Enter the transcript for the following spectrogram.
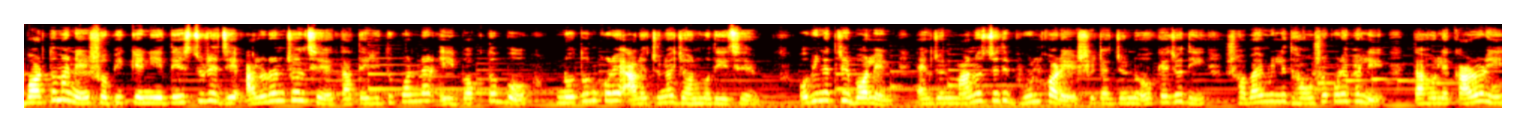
বর্তমানে শফিককে নিয়ে দেশ জুড়ে যে আলোড়ন চলছে, তাতে ঋতুপর্ণার এই বক্তব্য নতুন করে আলোচনায় জন্ম দিয়েছে। অভিনেত্রী বলেন, একজন মানুষ যদি ভুল করে, সেটার জন্য ওকে যদি সবাই মিলে ধ্বংস করে ফেলি, তাহলে কারোরই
